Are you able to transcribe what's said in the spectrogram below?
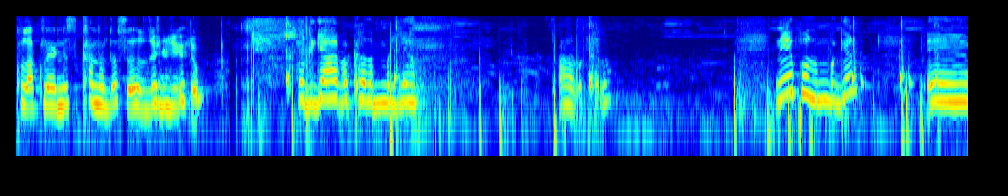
Kulaklarınız kanadı söz diliyorum. Hadi gel bakalım buraya. Al bakalım. Ne yapalım bugün? Ee,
